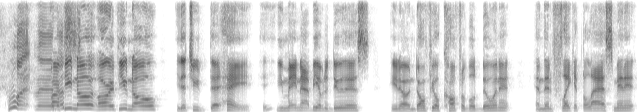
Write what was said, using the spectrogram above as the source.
what man? or if you know, or if you know that you that hey, you may not be able to do this, you know, and don't feel comfortable doing it, and then flake at the last minute,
